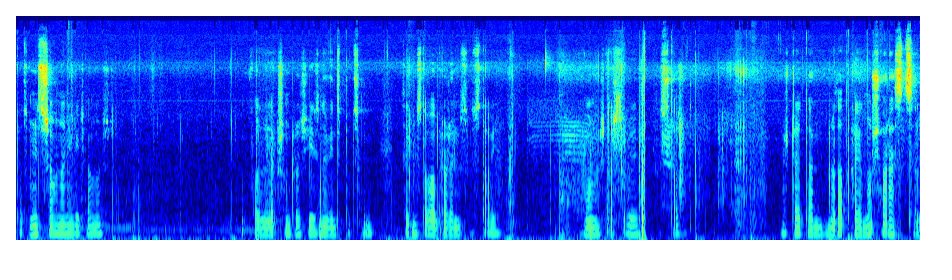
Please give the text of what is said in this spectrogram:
Po co mi strzał na niewidzialność? Wolę lepszą truciznę, więc po co mi zainstalował obrażenie zostawię. Wąż też sobie zostawię. Jeszcze tam notatka Janosza oraz cel.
